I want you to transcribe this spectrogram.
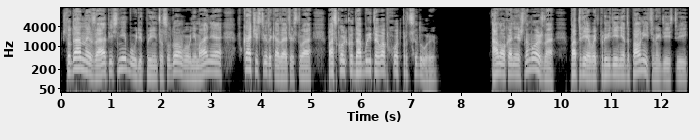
что данная запись не будет принята судом во внимание в качестве доказательства, поскольку добыта в обход процедуры. Оно, конечно, можно потребовать проведения дополнительных действий,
